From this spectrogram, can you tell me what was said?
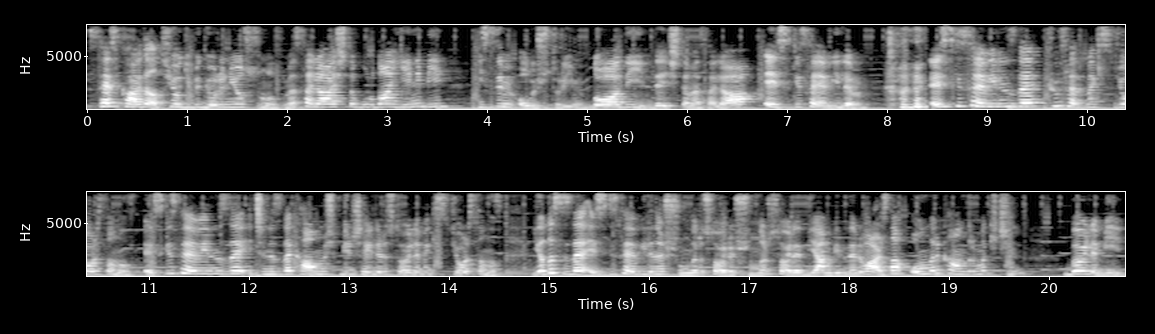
Ses kaydı atıyor gibi görünüyorsunuz. Mesela işte buradan yeni bir isim oluşturayım. Doğa değil de işte mesela eski sevgilim. eski sevgilinize küfretmek istiyorsanız, eski sevgilinize içinizde kalmış bir şeyleri söylemek istiyorsanız ya da size eski sevgiline şunları söyle, şunları söyle diyen birileri varsa onları kandırmak için böyle bir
